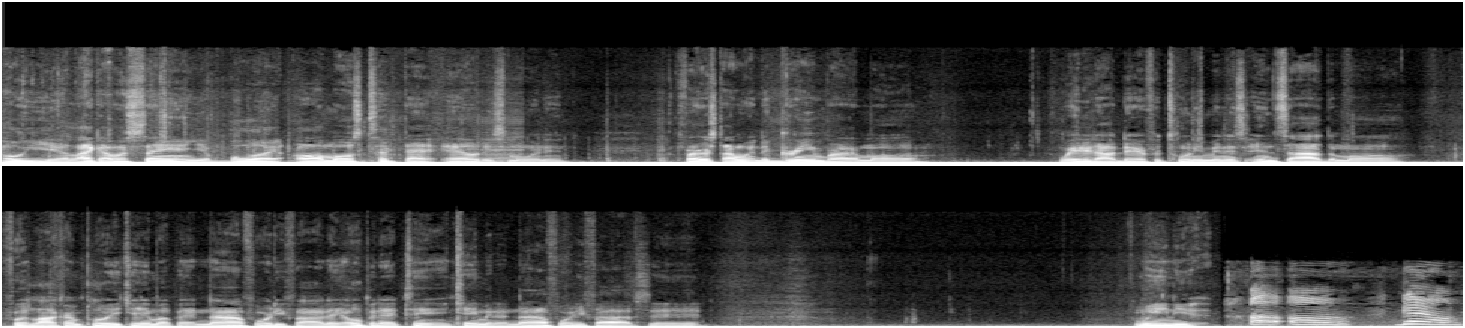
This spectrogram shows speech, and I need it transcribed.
Oh yeah, like I was saying, your boy almost took that L this morning. First, I went to Greenbrier Mall, waited out there for 20 minutes inside the mall. Foot Locker employee came up at 9.45. They opened at 10. Came in at 9.45, said, we need... Uh, uh, down.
